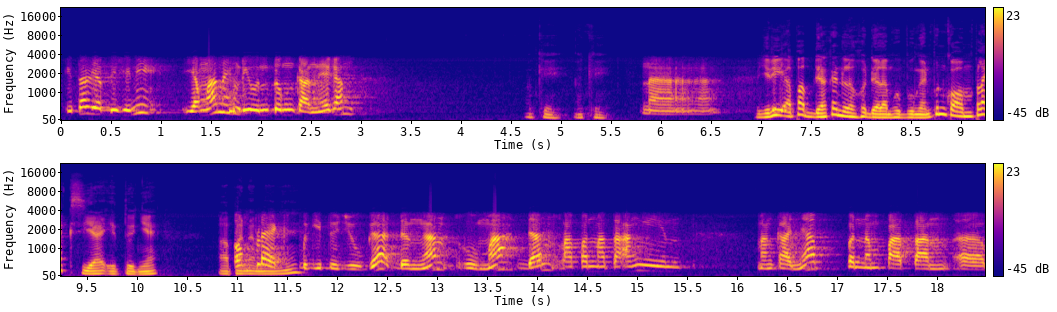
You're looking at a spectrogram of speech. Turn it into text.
kita lihat di sini yang mana yang diuntungkan ya kan? Oke, oke. Nah, Jadi apa bahkan dalam hubungan pun kompleks ya itunya. Apa kompleks namanya? begitu juga dengan rumah dan lapan mata angin. Makanya penempatan eh,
